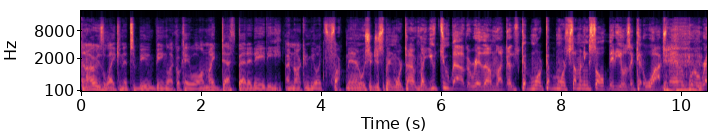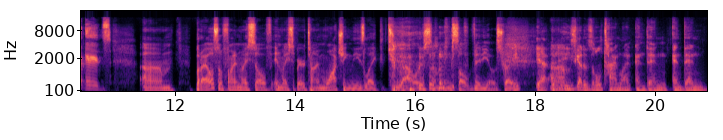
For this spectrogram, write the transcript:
and i always liken it to being being like okay well on my deathbed at 80 i'm not going to be like fuck man i wish i just spent more time with my youtube algorithm. Like a couple more couple more summoning salt videos i could watched man more records. Um but I also find myself in my spare time watching these like two hour summoning salt videos, right? yeah, Um, he's got his little timeline, and then and then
